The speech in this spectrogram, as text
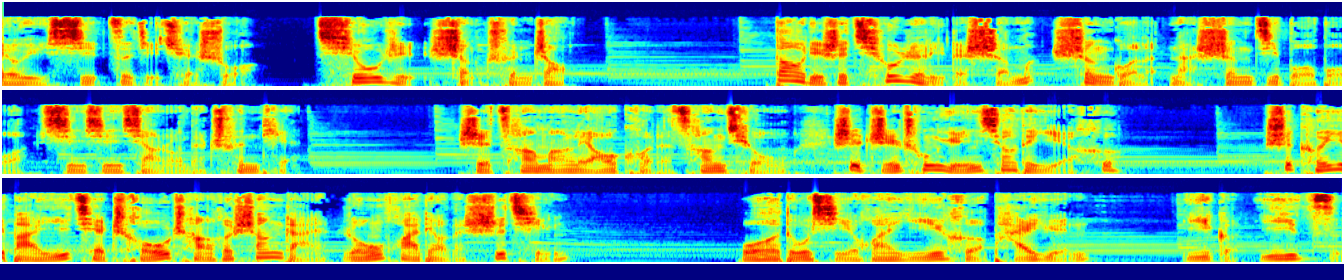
刘禹锡自己却说：“秋日胜春朝。”到底是秋日里的什么胜过了那生机勃勃、欣欣向荣的春天？是苍茫辽阔的苍穹，是直冲云霄的野鹤，是可以把一切惆怅和伤感融化掉的诗情。我独喜欢一鹤排云，一个“一”字。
